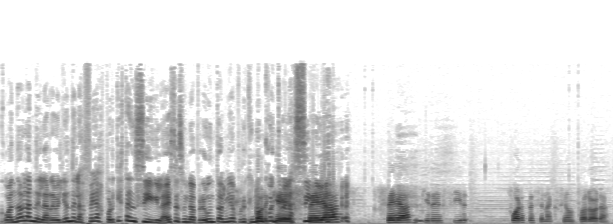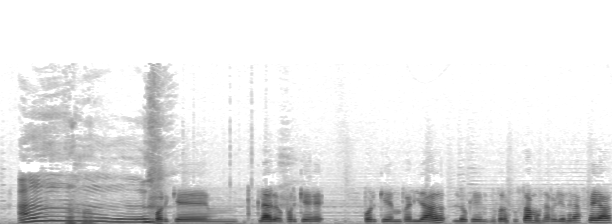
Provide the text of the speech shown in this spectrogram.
cuando hablan de la rebelión de las feas, ¿por qué está en sigla? Esa es una pregunta mía porque no encuentro la sigla. Feas, feas quiere decir fuertes en acción sorora. Ah. Porque, claro, porque porque en realidad lo que nosotros usamos la rebelión de las feas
